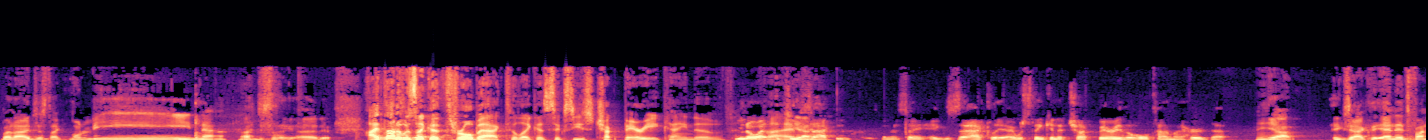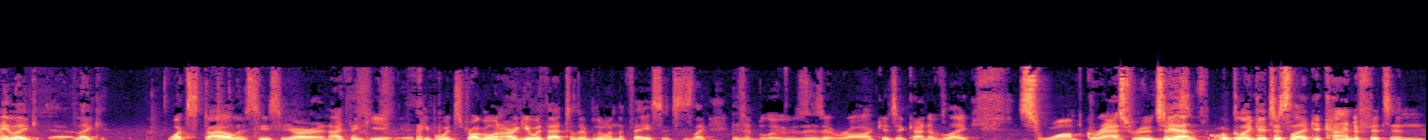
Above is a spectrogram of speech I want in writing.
but I just like Molina. I just like uh, I thought it was like a throwback to like a '60s Chuck Berry kind of. You know what? Vibe. That's exactly what I was going to say. Exactly. I was thinking of Chuck Berry the whole time I heard that. Yeah, yeah exactly. And it's funny, like uh, like what style is CCR? And I think he, people would struggle and argue with that till they're blue in the face. It's just like, is it blues? Is it rock? Is it kind of like swamp grassroots? Yeah. Is it folk? Like it just like it kind of fits in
